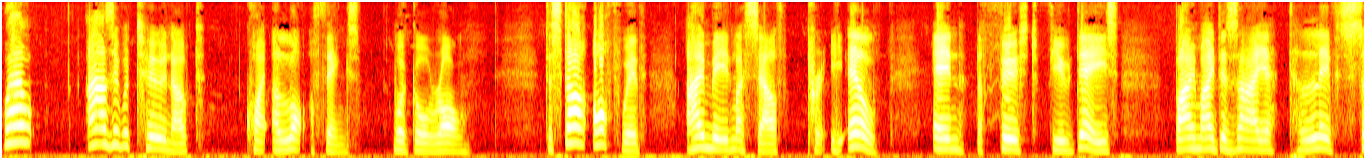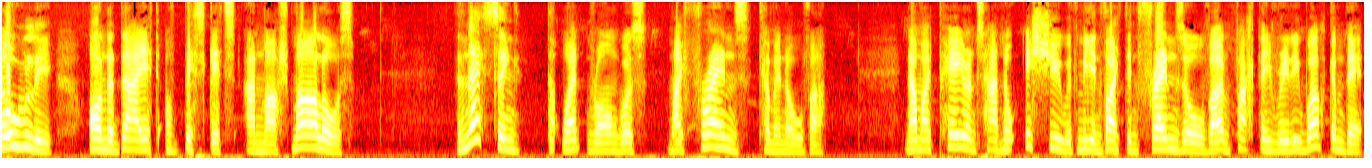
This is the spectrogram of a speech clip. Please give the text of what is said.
Well, as it would turn out, quite a lot of things would go wrong. To start off with, I made myself pretty ill in the first few days by my desire to live solely on a diet of biscuits and marshmallows. The next thing that went wrong was my friends coming over. Now, my parents had no issue with me inviting friends over, in fact, they really welcomed it.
